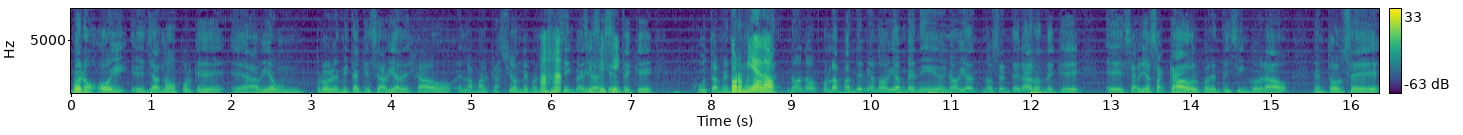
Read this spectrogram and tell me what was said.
Bueno, hoy eh, ya no porque eh, había un problemita que se había dejado en la marcación de 45. Había gente que justamente... ¿Por, miedo? no, no, por la pandemia no habían venido y no, habían, no se enteraron de que eh, se había sacado el 45 grados, entonces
